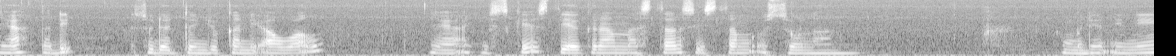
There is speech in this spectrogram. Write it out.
ya. Tadi sudah ditunjukkan di awal ya. Use case diagram master sistem usulan. Kemudian ini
